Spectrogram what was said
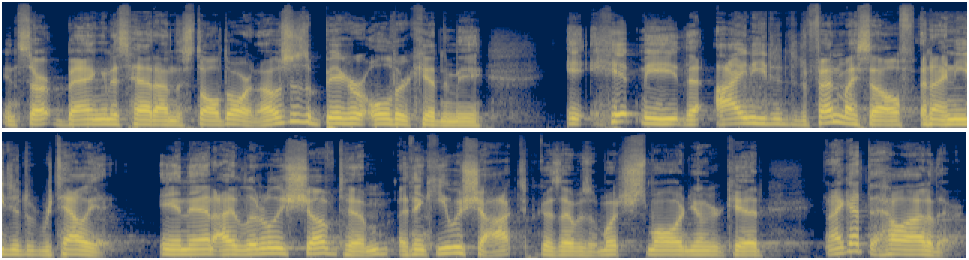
and start banging his head on the stall door. Now, this is a bigger, older kid than me. It hit me that I needed to defend myself and I needed to retaliate. And then I literally shoved him. I think he was shocked because I was a much smaller and younger kid, and I got the hell out of there.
